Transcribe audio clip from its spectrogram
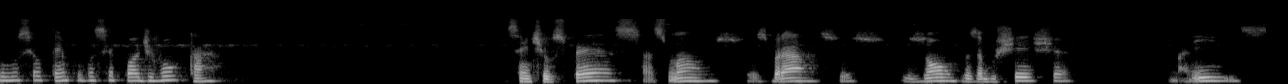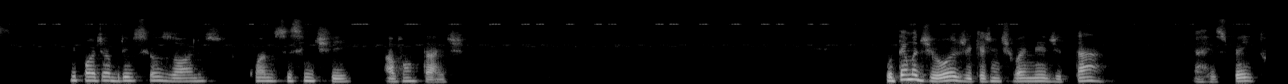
E no seu tempo você pode voltar. Sente os pés, as mãos, os braços, os ombros, a bochecha, o nariz. E pode abrir os seus olhos quando se sentir à vontade. O tema de hoje que a gente vai meditar a respeito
